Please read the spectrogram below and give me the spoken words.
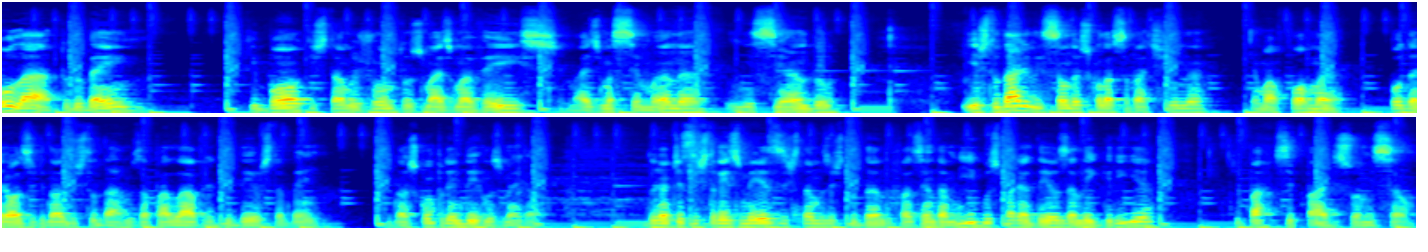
Olá, tudo bem? Que bom que estamos juntos mais uma vez, mais uma semana iniciando. E estudar a lição da escola sabatina é uma forma poderosa de nós estudarmos a palavra de Deus também, de nós compreendermos melhor. Durante esses três meses estamos estudando Fazendo Amigos para Deus, a alegria de participar de sua missão.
